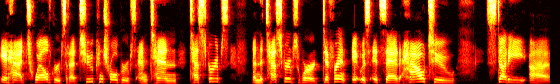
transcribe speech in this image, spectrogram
It had 12 groups. It had two control groups and 10 test groups. And the test groups were different. It was, it said how to study, uh,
